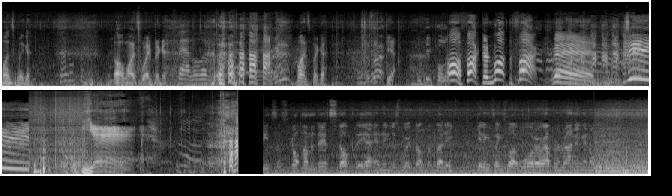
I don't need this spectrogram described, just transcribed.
Mine's bigger. Oh, mine's way bigger. Battle of the. Mine's bigger. Is it? Yeah. We'll keep pulling. Oh, fucking what the fuck? Man. Gee. Yeah. It's got mum and dad's stock there and then just worked on the bloody getting things like water up and running and all.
